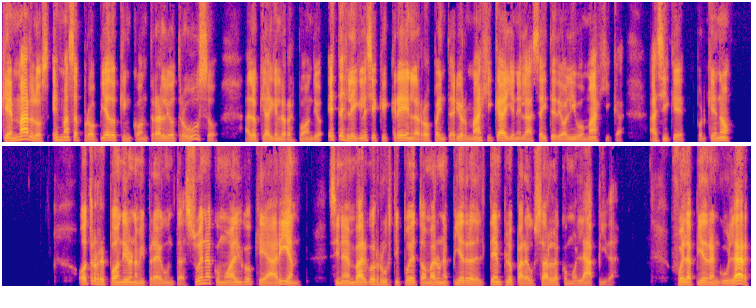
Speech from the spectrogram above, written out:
quemarlos es más apropiado que encontrarle otro uso. A lo que alguien le respondió, esta es la iglesia que cree en la ropa interior mágica y en el aceite de olivo mágica. Así que, ¿por qué no? Otros respondieron a mi pregunta, suena como algo que harían. Sin embargo, Rusty puede tomar una piedra del templo para usarla como lápida fue la piedra angular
